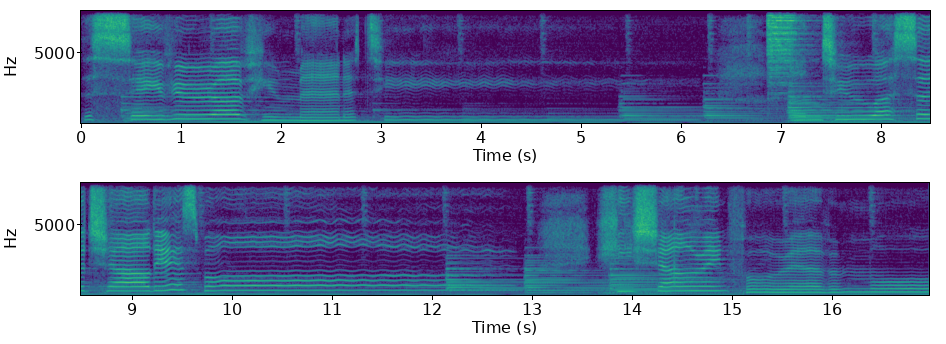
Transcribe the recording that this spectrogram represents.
the Savior of humanity. Unto us a child is born, shall reign forevermore.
